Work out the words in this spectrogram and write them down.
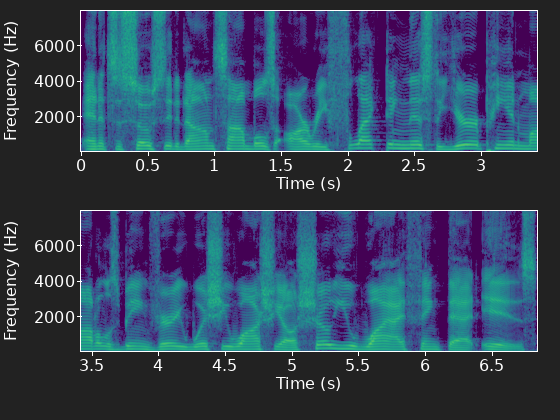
and its associated ensembles are reflecting this. The European model is being very wishy washy. I'll show you why I think that is.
